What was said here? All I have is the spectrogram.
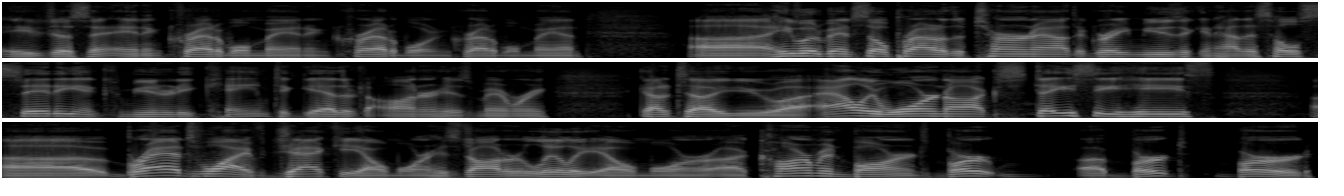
He's just an, an incredible man, incredible, incredible man. Uh, he would have been so proud of the turnout, the great music, and how this whole city and community came together to honor his memory. Got to tell you, uh, Allie Warnock, Stacy Heath, uh, Brad's wife Jackie Elmore, his daughter Lily Elmore, uh, Carmen Barnes, Bert uh, Bert Bird,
